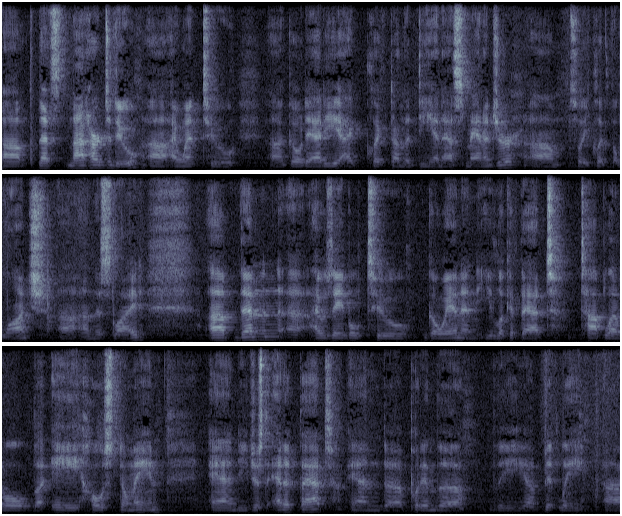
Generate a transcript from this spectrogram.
Um, that's not hard to do. Uh, I went to uh, GoDaddy, I clicked on the DNS manager, um, so you click the launch uh, on this slide. Uh, then uh, I was able to go in and you look at that top level, the A host domain, and you just edit that and uh, put in the, the uh, bit.ly uh,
